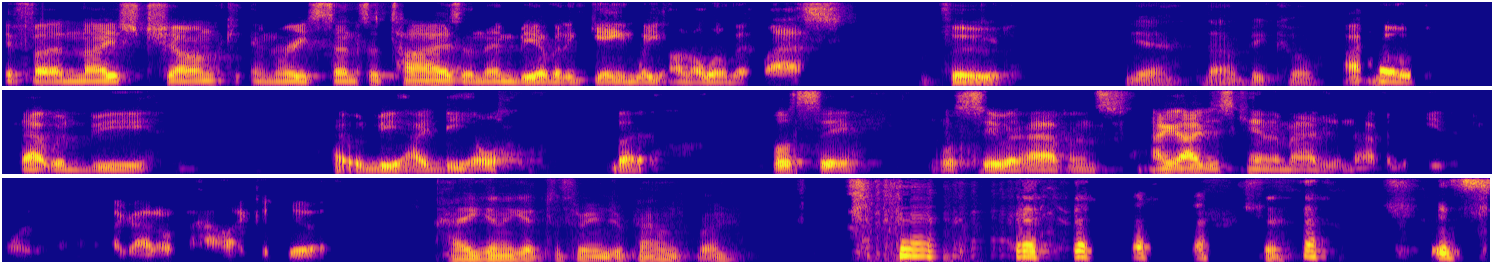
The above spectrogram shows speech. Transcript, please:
if a nice chunk and resensitize and then be able to gain weight on a little bit less food. yeah that would be cool I hope that would be that would be ideal. But we'll see. We'll see what happens. I, I just can't imagine having to eat any more than that. Like I don't know how I could do it. how are you going to get to 300 pounds bro it's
